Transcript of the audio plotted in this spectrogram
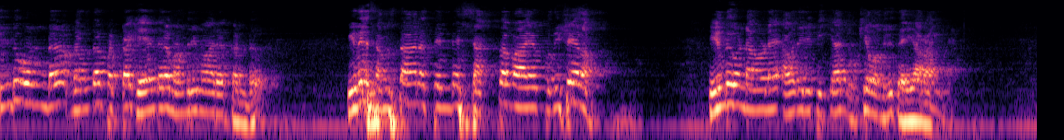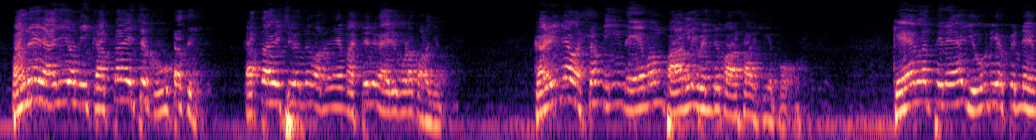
എന്തുകൊണ്ട് ബന്ധപ്പെട്ട കേന്ദ്ര മന്ത്രിമാരെ കണ്ട് ഇതിൽ സംസ്ഥാനത്തിന്റെ ശക്തമായ പ്രതിഷേധം എന്തുകൊണ്ട് അവിടെ അവതരിപ്പിക്കാൻ മുഖ്യമന്ത്രി തയ്യാറായില്ല? മന്ത്രി രാജീവൻ ഈ കത്തയച്ച കൂട്ടത്തിൽ കത്തയച്ചു എന്ന് പറഞ്ഞ മറ്റൊരു കാര്യം കൂടെ പറഞ്ഞു. കഴിഞ്ഞ വർഷം ഈ നിയമം പാർലമെന്റ് പാസാക്കിയപ്പോൾ കേരളത്തിലെ യു ഡി എഫിന്റെ എം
